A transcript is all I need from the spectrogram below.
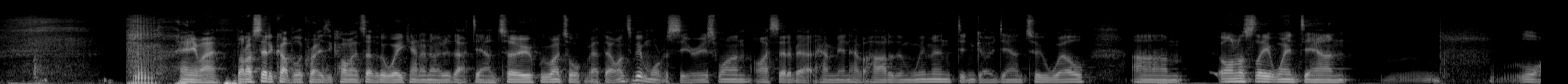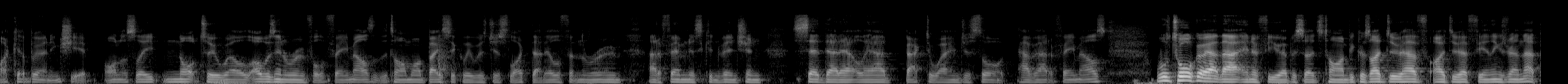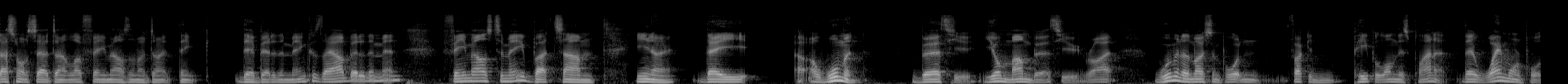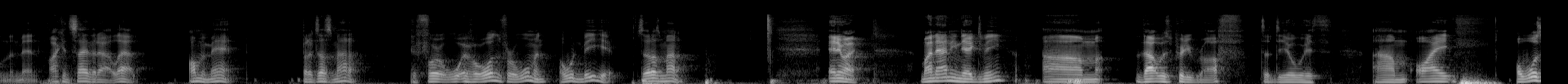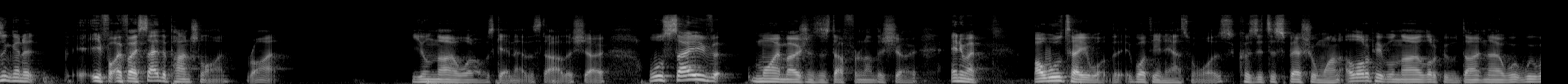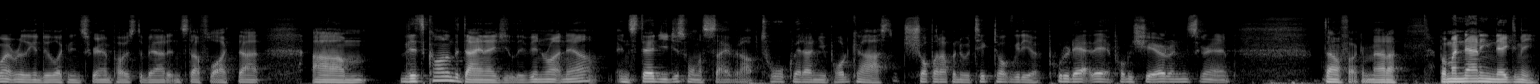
Anyway, but I've said a couple of crazy comments over the weekend. I noted that down too. We won't talk about that one. It's a bit more of a serious one. I said about how men have it harder than women. Didn't go down too well. Um, honestly, it went down like a burning ship. Honestly, not too well. I was in a room full of females at the time. I basically was just like that elephant in the room at a feminist convention. Said that out loud, backed away, and just thought, "Have at it, females." We'll talk about that in a few episodes' time because I do have I do have feelings around that. That's not to say I don't love females and I don't think they're better than men because they are better than men, females to me. But um, you know, they a woman birth you. Your mum birthed you, right? Women are the most important fucking people on this planet. They're way more important than men. I can say that out loud. I'm a man, but it doesn't matter. If for if it wasn't for a woman, I wouldn't be here. So it doesn't matter. Anyway, my nanny negged me. Um, that was pretty rough to deal with. Um, I I wasn't gonna if if I say the punchline right, you'll know what I was getting at the start of the show. We'll save my emotions and stuff for another show. Anyway, I will tell you what the, what the announcement was because it's a special one. A lot of people know, a lot of people don't know. We, we weren't really going to do like an Instagram post about it and stuff like that. Um, it's kind of the day and age you live in right now. Instead, you just want to save it up, talk about our new podcast, chop it up into a TikTok video, put it out there, probably share it on Instagram. Don't fucking matter. But my nanny negged me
